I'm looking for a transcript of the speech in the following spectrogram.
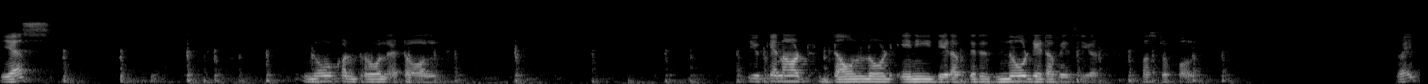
Yes no control at all. You cannot download any data. There is no database here first of all. Right?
